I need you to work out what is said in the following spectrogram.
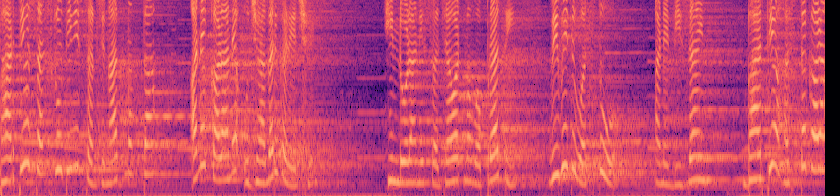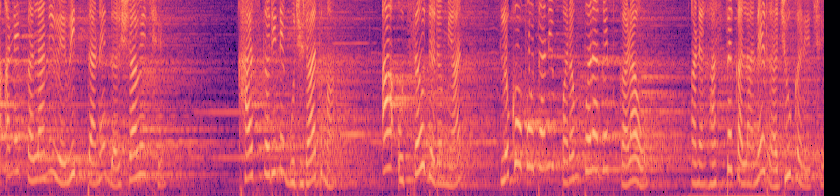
ભારતીય સંસ્કૃતિની સર્જનાત્મકતા અને કળાને ઉજાગર કરે છે. હિંડોળાની સજાવટમાં વપરાતી વિવિધ વસ્તુઓ અને ડિઝાઇન ભારતીય હસ્તકળા અને કલાની વિવિધતાને દર્શાવે છે. ખાસ કરીને ગુજરાતમાં, આ ઉત્સવ દરમિયાન લોકો પોતાની પરંપરાગત કળાઓ અને હસ્તકલાને રજૂ કરે છે.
